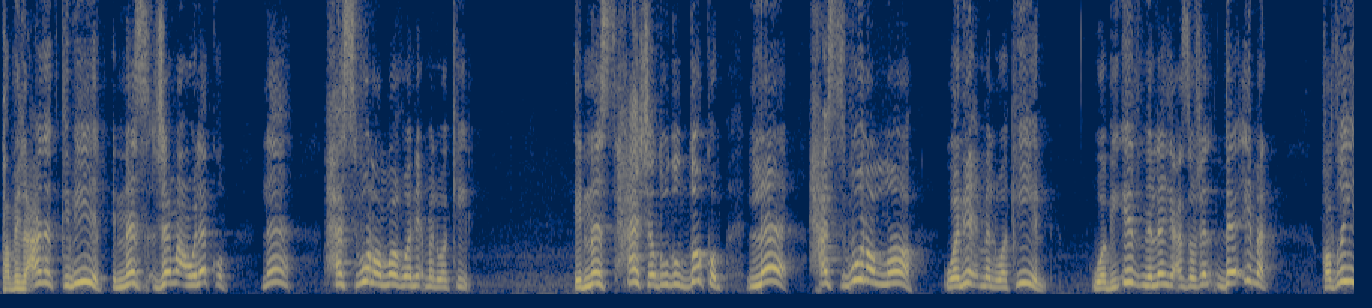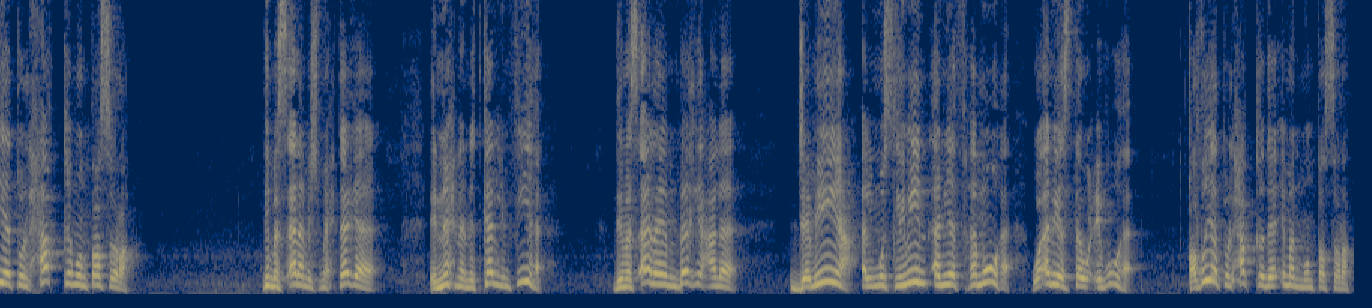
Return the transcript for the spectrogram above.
طب العدد كبير. الناس جمعوا لكم. لا حسبنا الله ونعم الوكيل. الناس حشدوا ضدكم. لا حسبنا الله ونعم الوكيل. وبإذن الله عز وجل دائما. قضية الحق منتصرة. دي مسألة مش محتاجة إن إحنا نتكلم فيها. دي مسألة ينبغي على جميع المسلمين أن يفهموها وأن يستوعبوها. قضية الحق دائما منتصرة.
